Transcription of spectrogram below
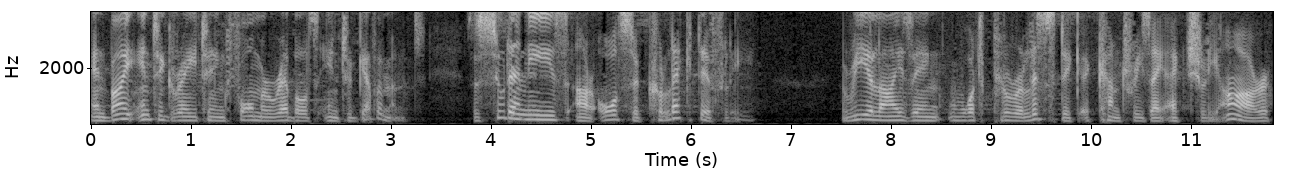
and by integrating former rebels into government, the Sudanese are also collectively realizing what pluralistic a country they actually are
